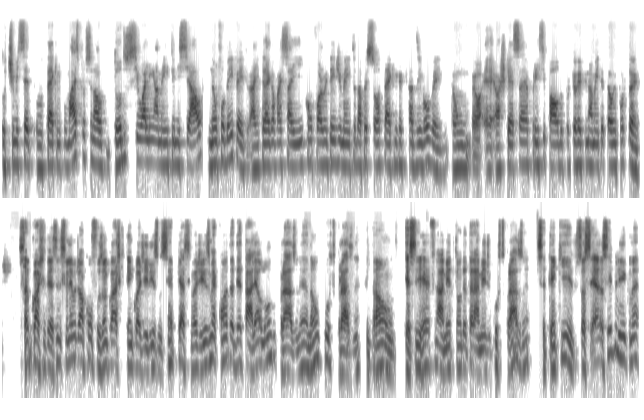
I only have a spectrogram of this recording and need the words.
o time ser o técnico mais profissional de todos se o alinhamento inicial não for bem feito. A entrega vai sair conforme o entendimento da pessoa técnica que está desenvolvendo. Então, eu, é, acho que essa é a principal do porquê o refinamento é tão importante. Sabe o que eu acho interessante? Você me lembra de uma confusão que eu acho que tem com o agilismo sempre, que é assim, o agilismo é conta detalhar o longo prazo, né? não o curto prazo. Né? Então, esse refinamento que é um detalhamento de curto prazo, né? Você tem que, você, eu sempre brinco, né?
